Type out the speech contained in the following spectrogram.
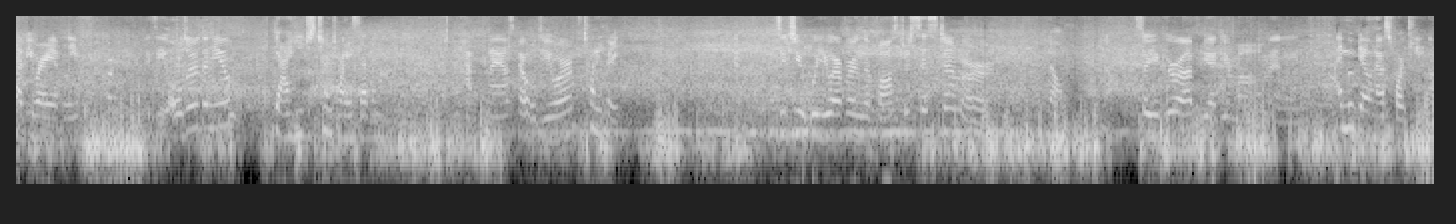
February, I believe. Is he older than you? Yeah, he just turned 27. Can I ask how old you are? 23. Did you were you ever in the foster system, or No. so you grew up? You had your mom, and I moved out when I was 14 though.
